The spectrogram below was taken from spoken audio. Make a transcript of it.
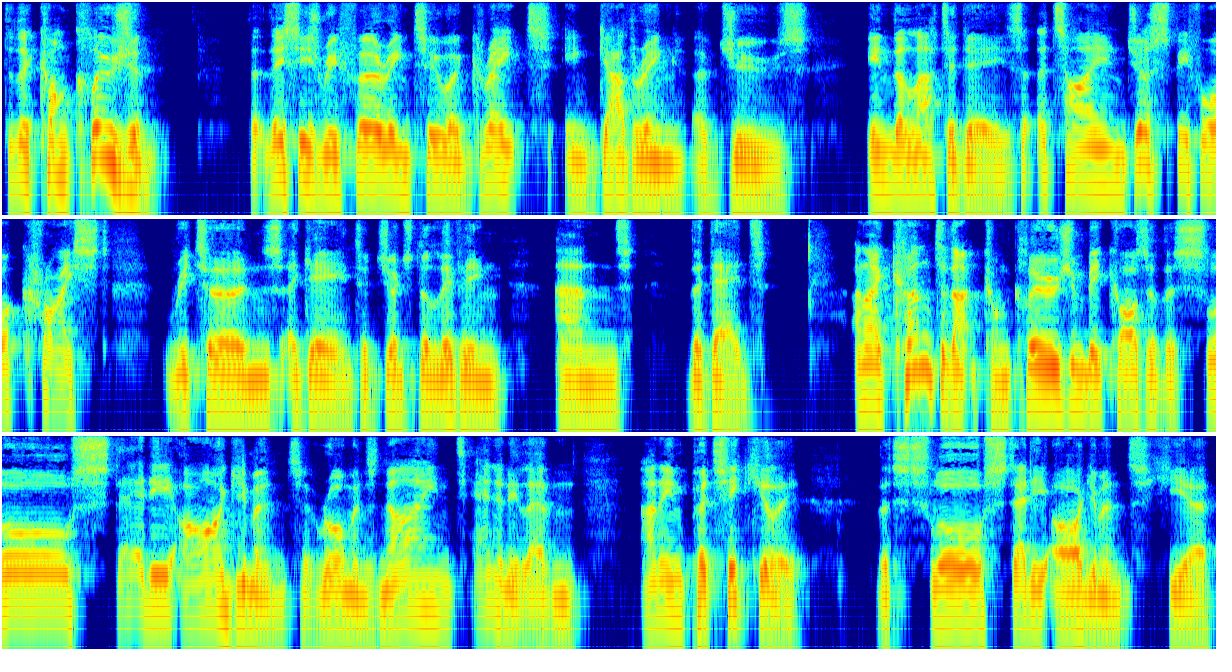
to the conclusion that this is referring to a great ingathering of Jews in the latter days, at the time just before Christ returns again to judge the living and the dead. And I come to that conclusion because of the slow, steady argument of Romans 9, 10, and 11, and in particular, the slow, steady argument here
